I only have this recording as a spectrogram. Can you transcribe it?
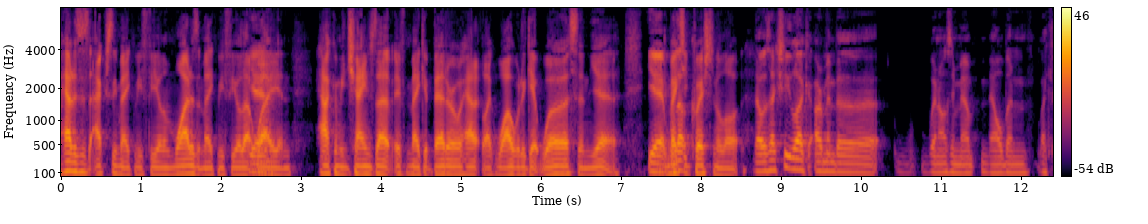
How does this actually make me feel? And why does it make me feel that Yeah. way? And how can we change that if make it better or how like why would it get worse and yeah yeah it well, makes that- you question a lot That was actually like I remember when I was in Mel- Melbourne, like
